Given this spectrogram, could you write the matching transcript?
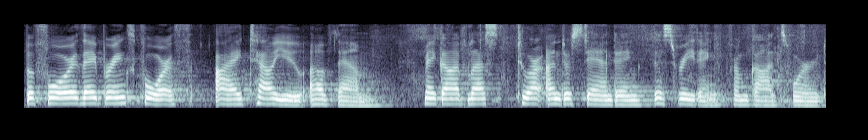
Before they bring forth, I tell you of them. May God bless to our understanding this reading from God's Word.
